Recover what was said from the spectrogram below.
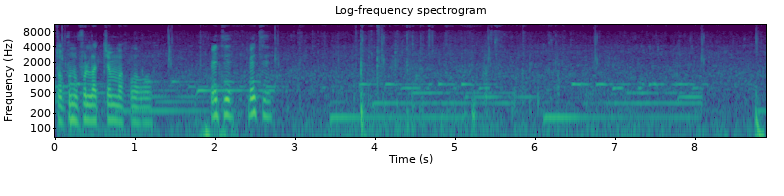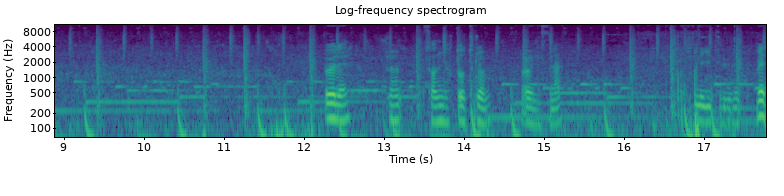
Topunu fırlatacağım bak. Beti. Beti. Böyle. Şu an salıncakta oturuyorum. Öylesine. Şimdi getir bir. Ver.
